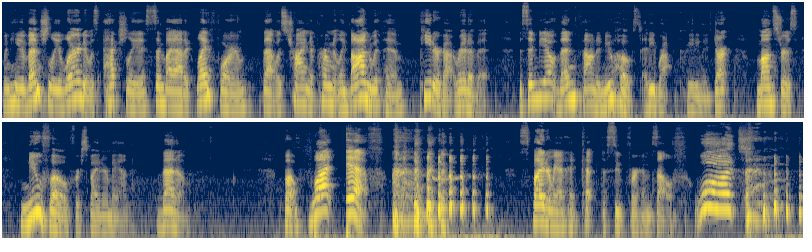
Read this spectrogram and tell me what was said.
When he eventually learned it was actually a symbiotic life form that was trying to permanently bond with him, Peter got rid of it. The symbiote then found a new host, Eddie Brock, creating a dark, monstrous, new foe for Spider Man Venom. But what if Spider Man had kept the suit for himself? What?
